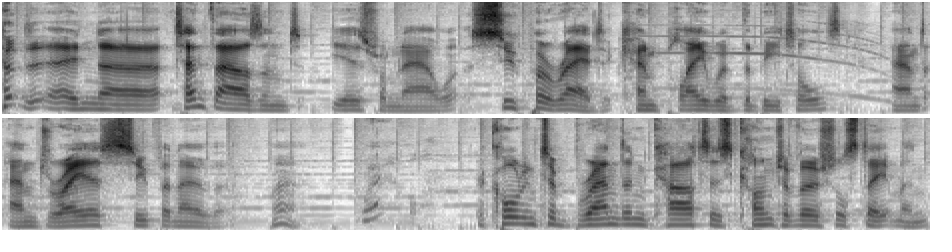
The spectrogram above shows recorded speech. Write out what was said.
In uh, 10,000 years from now, Super Red can play with the Beatles and Andreas Supernova. Wow. Wow. According to Brandon Carter's controversial statement,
